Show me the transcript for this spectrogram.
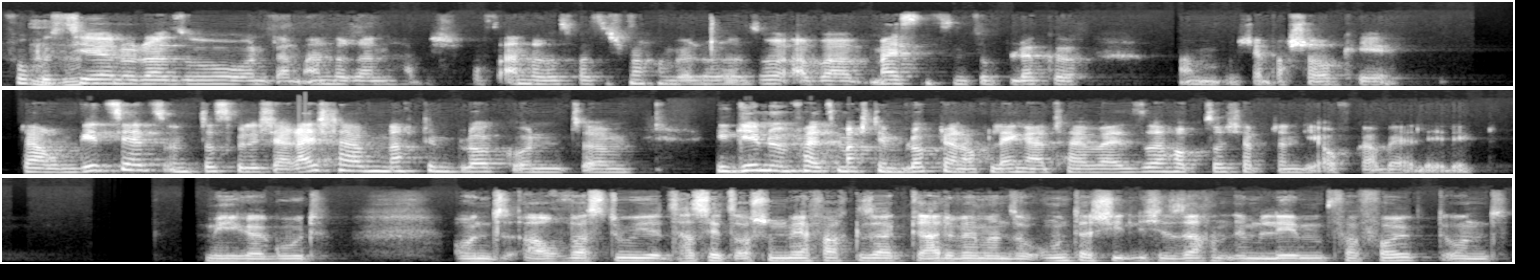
fokussieren mhm. oder so und am anderen habe ich was anderes, was ich machen will oder so. Aber meistens sind so Blöcke, ähm, wo ich einfach schaue, okay, darum geht es jetzt und das will ich erreicht haben nach dem Blog und ähm, gegebenenfalls mache ich den Blog dann auch länger teilweise. Hauptsache, ich habe dann die Aufgabe erledigt. Mega gut. Und auch was du jetzt hast jetzt auch schon mehrfach gesagt, gerade wenn man so unterschiedliche Sachen im Leben verfolgt und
